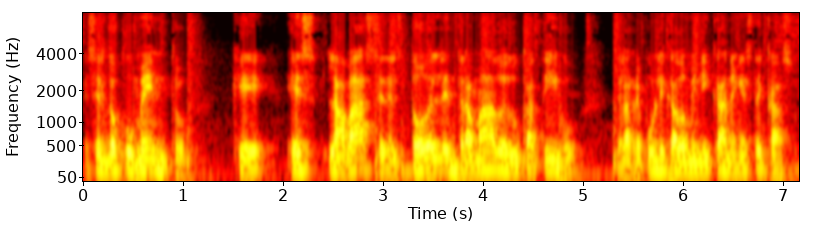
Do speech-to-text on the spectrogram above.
es el documento que es la base de todo el entramado educativo de la República Dominicana en este caso.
